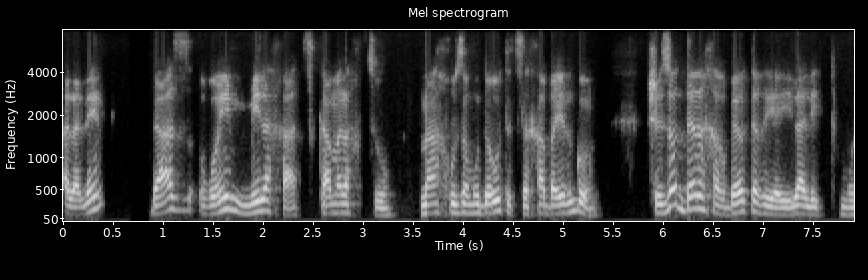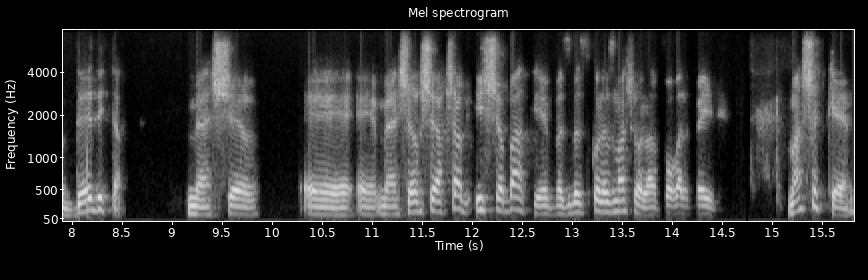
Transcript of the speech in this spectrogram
על הלינק, ואז רואים מי לחץ, כמה לחצו, מה אחוז המודעות אצלך בארגון. שזו דרך הרבה יותר יעילה להתמודד איתה, מאשר, אה, אה, מאשר שעכשיו איש שב"כ יבזבז כל הזמן שלו לעבור על מיילים. מה שכן,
